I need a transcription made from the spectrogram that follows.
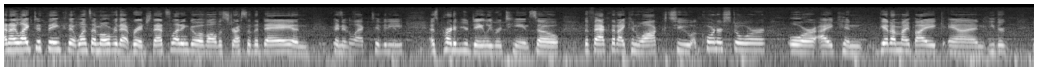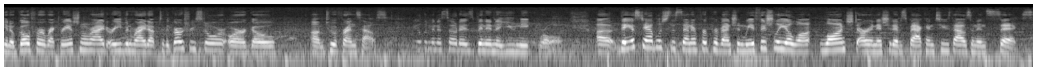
And i like to think that once i'm over that bridge that's letting go of all the stress of the day and kind of activity. as part of your daily routine. So the fact that I can walk to a corner store or I can get on my bike and either you know go for a recreational ride or even ride up to the grocery store or go um, to a friend's house. Field of Minnesota has been in a unique role. Uh, they established the Center for Prevention. We officially launched our initiatives back in 2006.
